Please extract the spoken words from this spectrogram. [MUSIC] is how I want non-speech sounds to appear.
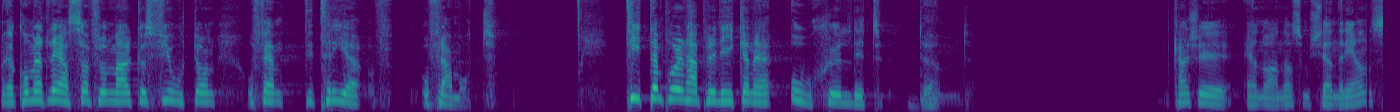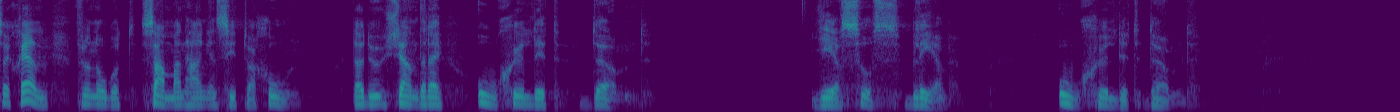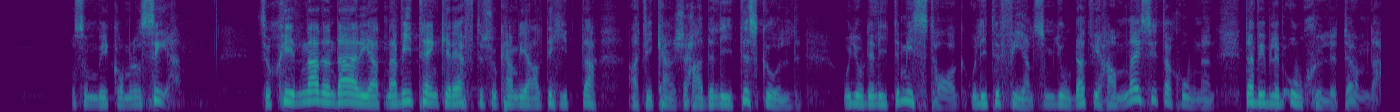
jag kommer att läsa från Markus 14 och 53 och framåt. Titeln på den här predikan är Oskyldigt dömd. Kanske en och annan som känner igen sig själv från något sammanhang, en situation där du kände dig oskyldigt dömd. Jesus blev oskyldigt dömd. Och som vi kommer att se. Så skillnaden där är att när vi tänker efter så kan vi alltid hitta att vi kanske hade lite skuld och gjorde lite misstag och lite fel som gjorde att vi hamnade i situationen där vi blev oskyldigt dömda.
